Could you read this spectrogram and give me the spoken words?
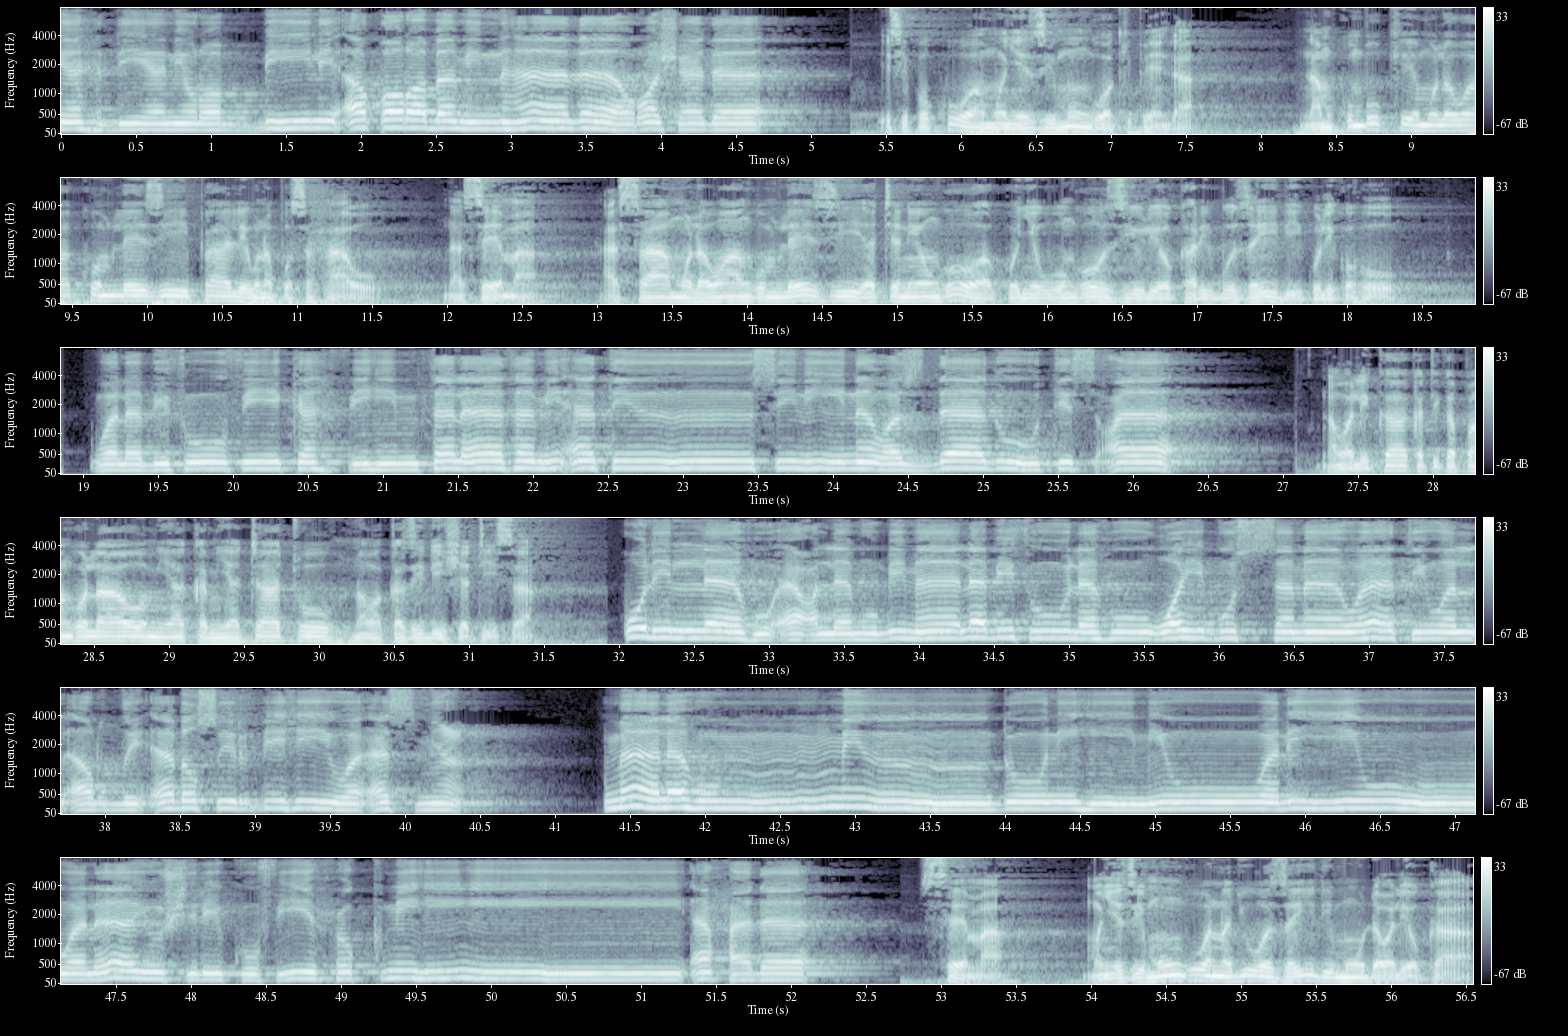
يهديني ربي لأقرب من هذا رشدا isipokuwa Mwenyezi Mungu akipenda na mkumbuke Mola wako mlezi pale unaposahau nasema asa Mola wangu mlezi ataniongoa kwenye uongozi ulio karibu zaidi kuliko huu ولبثوا في كهفهم ثلاثمائة سنين وازدادوا تسعا na walikaa katika pango lao miaka mia tatu na wakazidisha tisa قل الله أعلم بما لبثوا له غيب السماوات والأرض أبصر به وأسمع ما لهم من دونه من ولي ولا يشرك في حكمه أحدا Sema, Mwenyezi Mungu anajua zaidi muda waliokaa.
